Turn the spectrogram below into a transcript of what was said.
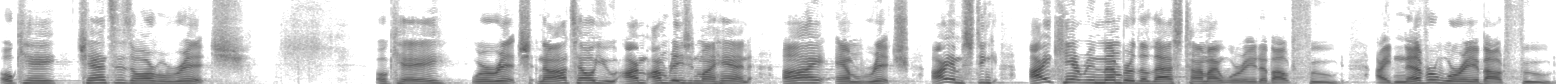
okay, chances are we're rich. Okay, we're rich. Now, I'll tell you, I'm, I'm raising my hand. I am rich. I am stink. I can't remember the last time I worried about food. I never worry about food.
